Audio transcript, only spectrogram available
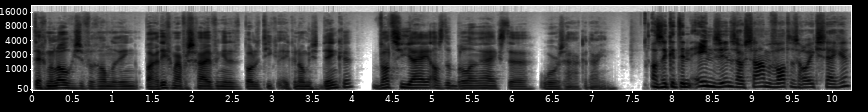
technologische verandering, paradigmaverschuiving in het politiek-economisch denken. Wat zie jij als de belangrijkste oorzaken daarin? Als ik het in één zin zou samenvatten, zou ik zeggen:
